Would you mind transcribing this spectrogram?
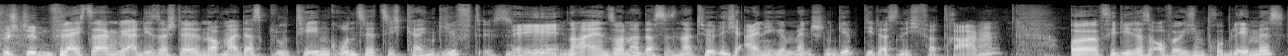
bestimmt. Vielleicht sagen wir an dieser Stelle nochmal, dass Gluten grundsätzlich kein Gift ist. Nee. Nein, sondern dass es natürlich einige Menschen gibt, die das nicht vertragen, äh, für die das auch wirklich ein Problem ist.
